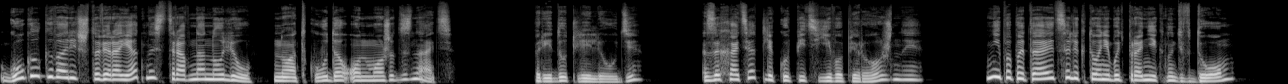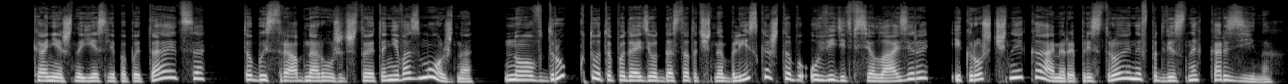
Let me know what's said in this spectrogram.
Google говорит, что вероятность равна нулю, но откуда он может знать? Придут ли люди? Захотят ли купить его пирожные? Не попытается ли кто-нибудь проникнуть в дом? Конечно, если попытается, то быстро обнаружит, что это невозможно, но вдруг кто-то подойдет достаточно близко, чтобы увидеть все лазеры и крошечные камеры, пристроенные в подвесных корзинах.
